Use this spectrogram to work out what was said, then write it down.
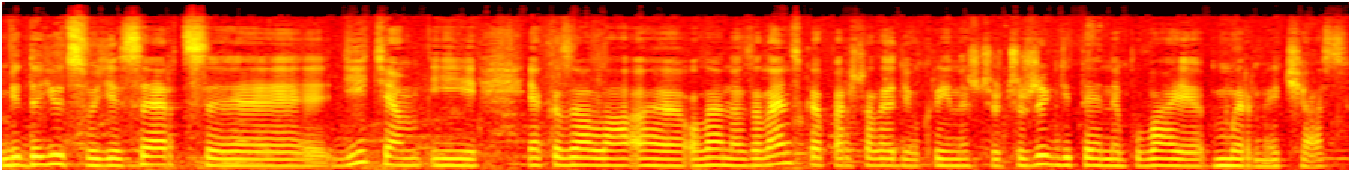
віддають своє серце дітям. І як казала е, Олена Зеленська, перша леді України, що чужих дітей не буває в мирний час.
